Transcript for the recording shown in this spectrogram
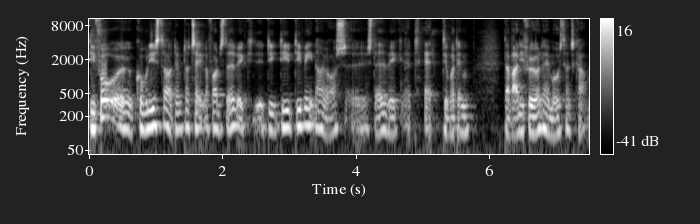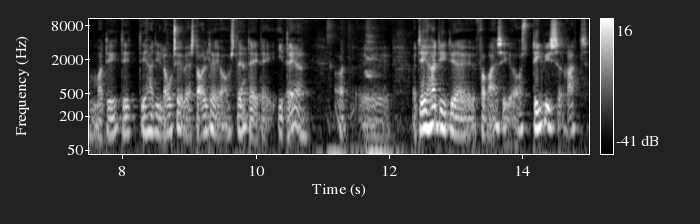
de få øh, kommunister og dem, der taler for det stadigvæk, de, de, de mener jo også øh, stadigvæk, at, at det var dem, der var de førende i modstandskampen, og det, det, det har de lov til at være stolte af også den ja. dag, dag i dag. Ja, ja. Og, øh, og det har de der, for mig se også delvis ret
